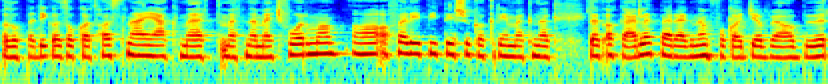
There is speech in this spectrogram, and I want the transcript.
azok pedig azokat használják, mert, mert nem egyforma a, a felépítésük a krémeknek, tehát akár lepereg, nem fogadja be a bőr.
